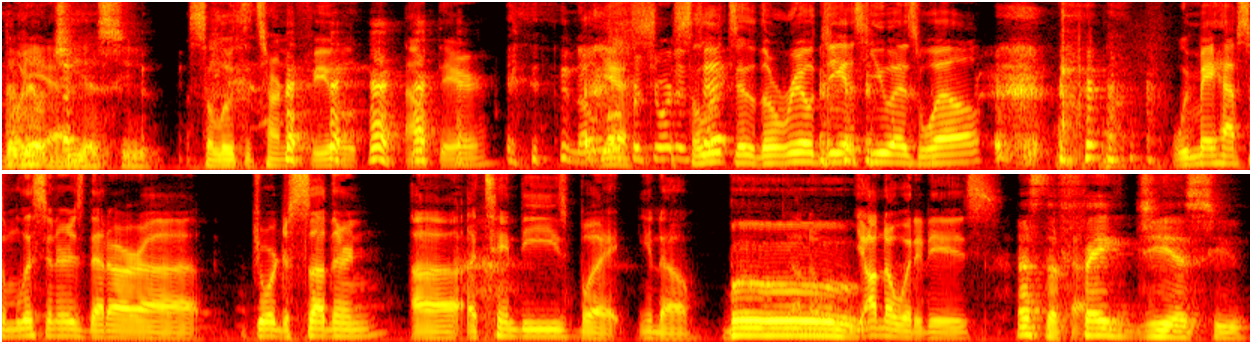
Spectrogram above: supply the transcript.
The real Oh, yeah. GSU. Salute to Turner Field out there. no love for Yes. Georgia Salute Tech. to the real GSU as well. We may have some listeners that are uh, Georgia Southern uh, attendees, but you know, Boo. y'all know what it is. That's the fake GSU.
